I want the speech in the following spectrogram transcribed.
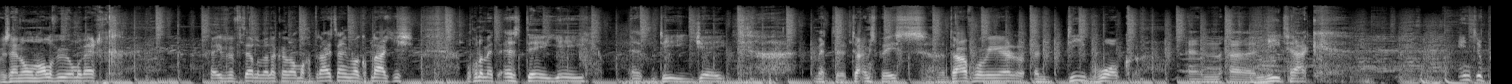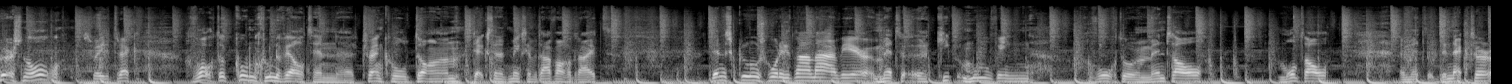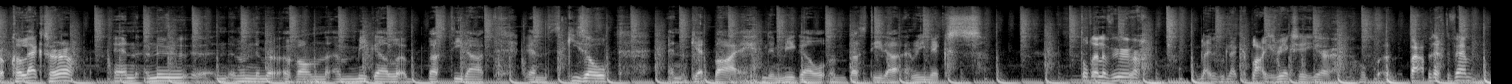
We zijn al een half uur onderweg. Ik ga even vertellen welke er allemaal gedraaid zijn, welke plaatjes. We begonnen met SDJ, SDJ met de Timespace. Daarvoor weer een Deep Walk en uh, Neatak. Interpersonal, tweede track. Gevolgd door Koen Groeneveld en uh, Tranquil Dawn. De extended mix hebben we daarvan gedraaid. Dennis Kroes hoorde ik daarna weer met Keep Moving. Gevolgd door Mental, Montal. Met The Nectar Collector. En nu een nummer van Miguel Bastida en Skizo. En Get By, de Miguel Bastida remix. Tot 11 uur. Blijf goed lekker plaatjes mixen hier op Papendrecht FM.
